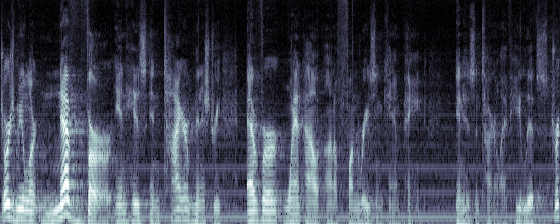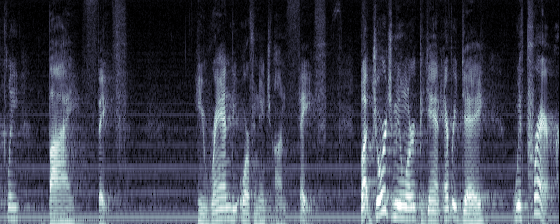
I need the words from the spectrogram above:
George Mueller never in his entire ministry ever went out on a fundraising campaign in his entire life. He lived strictly by faith. He ran the orphanage on faith. But George Mueller began every day with prayer.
